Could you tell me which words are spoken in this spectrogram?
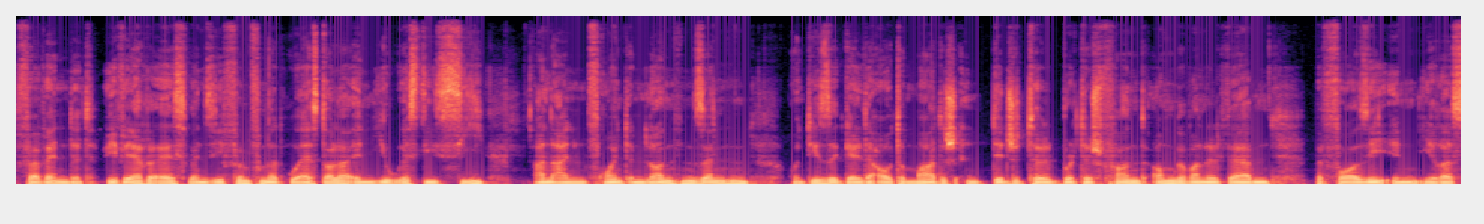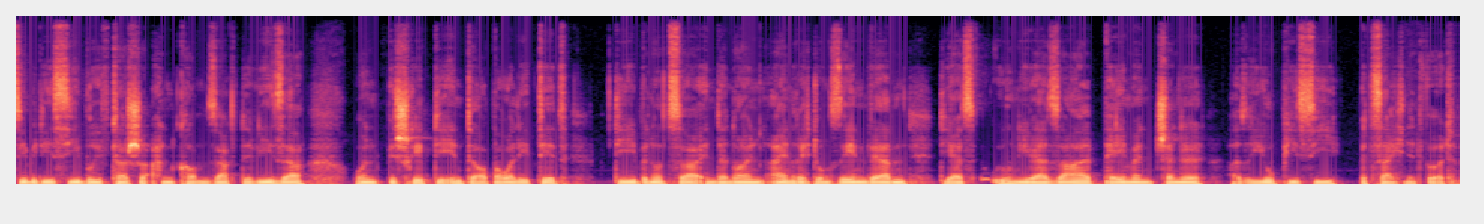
verwendet. Wie wäre es, wenn Sie 500 US-Dollar in USDC an einen Freund in London senden und diese Gelder automatisch in Digital British Fund umgewandelt werden, bevor sie in ihrer CBDC-Brieftasche ankommen, sagte Visa und beschrieb die Interoperabilität, die Benutzer in der neuen Einrichtung sehen werden, die als Universal Payment Channel, also UPC, bezeichnet wird.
